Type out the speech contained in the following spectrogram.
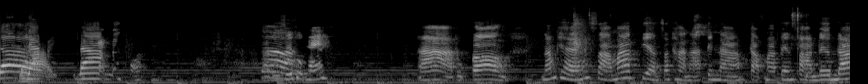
ได้ได้ได้อะดูซิถูกไหมอ่า ถูกต้อง น้ำแข็งสามารถเปลี่ยนสถานะเป็นน้ำกลับมาเป็นสารเดิมได้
